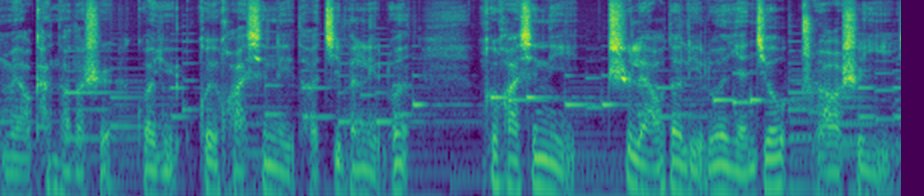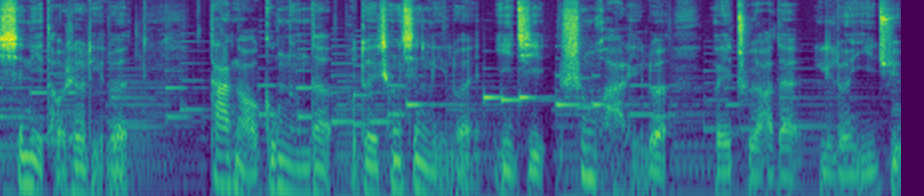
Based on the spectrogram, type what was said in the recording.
我们要看到的是关于绘画心理的基本理论。绘画心理治疗的理论研究主要是以心理投射理论、大脑功能的不对称性理论以及升华理论为主要的理论依据。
